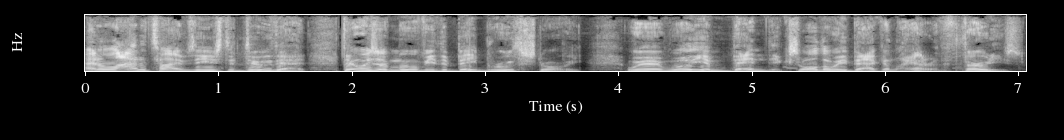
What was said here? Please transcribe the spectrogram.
and a lot of times they used to do that. There was a movie, The Babe Ruth Story, where William Bendix, all the way back in like, I don't know, the 30s,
